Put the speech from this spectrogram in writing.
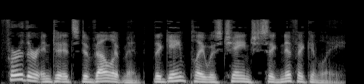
Further into its development, the gameplay was changed significantly.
